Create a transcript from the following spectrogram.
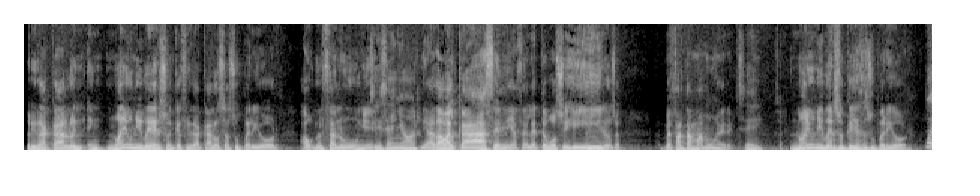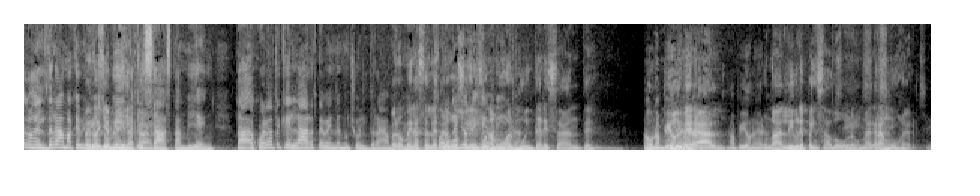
Frida Kahlo, en- en- no hay universo en que Frida Kahlo sea superior a un Elsa Núñez, Sí, señor. ni a Dava Alcácer, Sí. ni a Celeste Bosigil, o sea, me faltan más mujeres. Sí. O sea, no hay universo en que ella sea superior. Bueno, en el drama que vivió su vida, mexicana. quizás también. Ta- Acuérdate que el arte vende mucho el drama. Pero mira, Celeste Fue dije fue una mujer muy interesante, No, una muy pionera. liberal, Una pionera. una libre pensadora, Sí, una sí, gran sí, mujer. sí.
